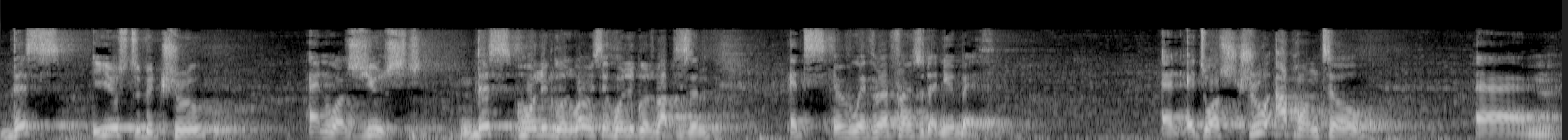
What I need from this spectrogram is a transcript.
This used to be true and was used. This Holy Ghost, when we say Holy Ghost baptism, it's with reference to the new birth. And it was true up until um,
